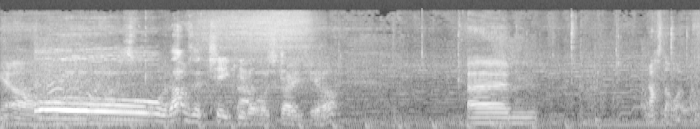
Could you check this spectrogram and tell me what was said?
Yeah. Oh. Oh, that was a cheeky That little was straight shot. Um. That's not what I wanted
